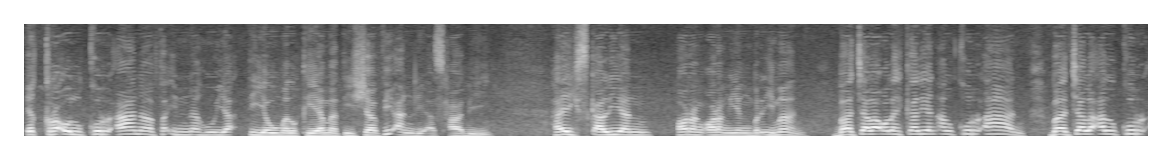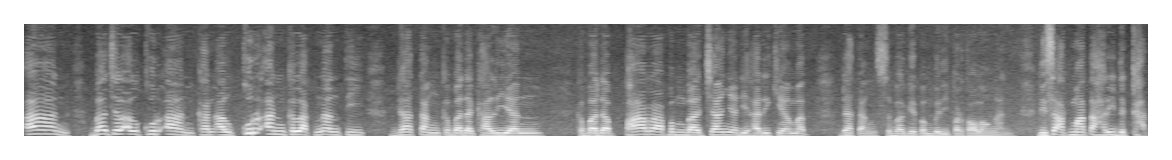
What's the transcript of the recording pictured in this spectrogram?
Iqra'ul Qur'ana fa innahu ya'ti yaumal qiyamati syafi'an li ashabihi. Hai sekalian orang-orang yang beriman, bacalah oleh kalian Al-Qur'an, bacalah Al-Qur'an, bacalah Al-Qur'an kan Al-Qur'an kelak nanti datang kepada kalian kepada para pembacanya di hari kiamat datang sebagai pemberi pertolongan. Di saat matahari dekat,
